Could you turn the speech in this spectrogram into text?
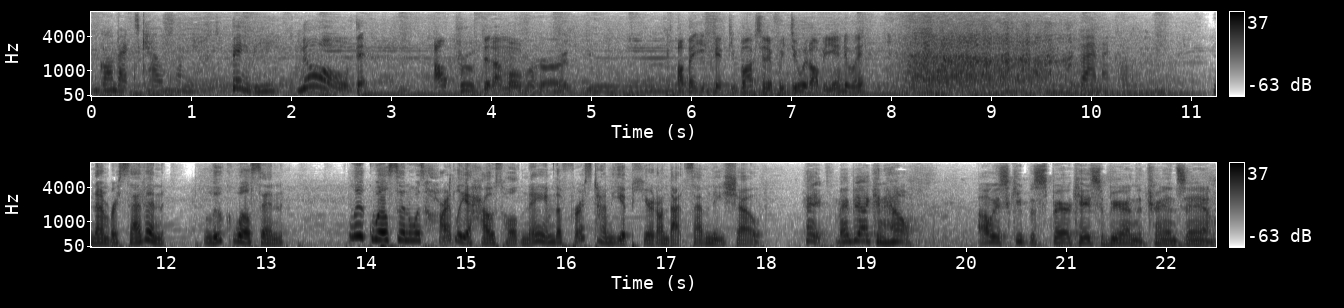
I'm going back to California. Baby, no. That I'll prove that I'm over her. I'll bet you 50 bucks that if we do it, I'll be into it. Goodbye, Michael. Number 7. Luke Wilson. Luke Wilson was hardly a household name the first time he appeared on that 70s show. Hey, maybe I can help. I always keep a spare case of beer in the Trans Am.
